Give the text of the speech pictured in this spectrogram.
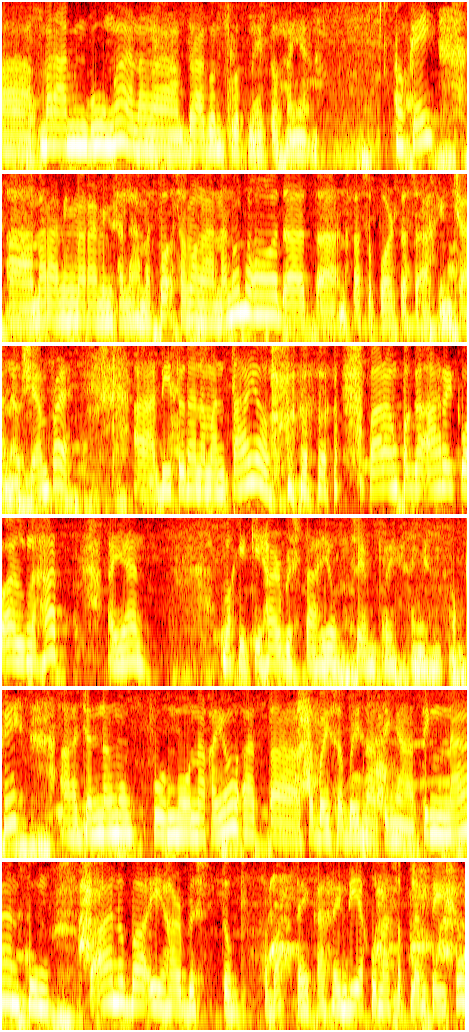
Ah, maraming bunga ng ah, dragon fruit na ito. Ayan. Okay, Ah, maraming maraming salamat po sa mga nanonood at ah, nakasuporta sa aking channel. Siyempre, ah, dito na naman tayo. Parang pag-aari ko ang lahat. Ayan, makiki-harvest tayo, siyempre. Ayan, okay? Ah, dyan lang muna kayo at ah, sabay-sabay nating ah, tingnan kung paano ba i-harvest ito. Aba, teka, hindi ako nasa plantation.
